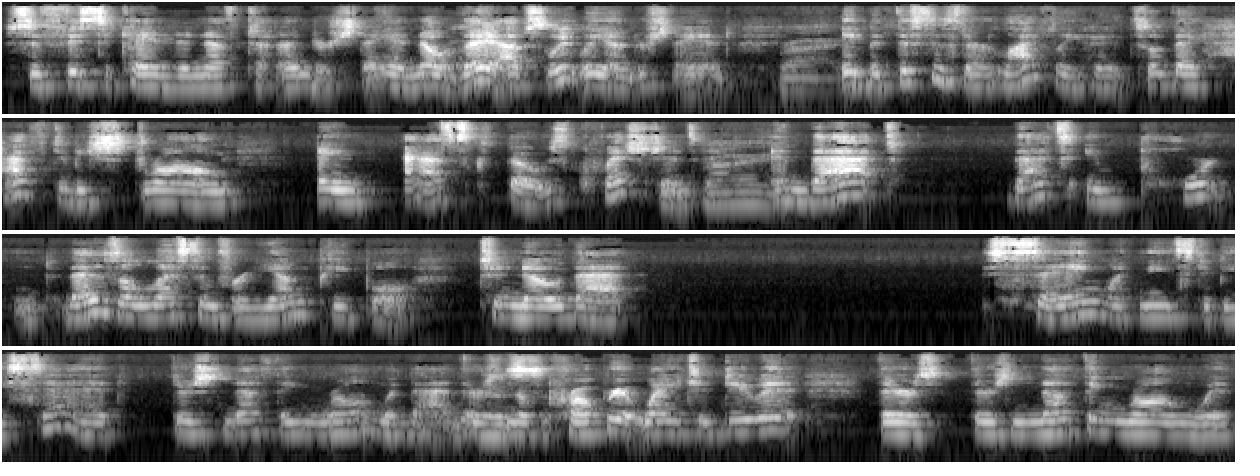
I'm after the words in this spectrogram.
sophisticated enough to understand. No, they absolutely understand. Right. It- but this is their livelihood, so they have to be strong and ask those questions. Right. And that that's important. That is a lesson for young people to know that saying what needs to be said, there's nothing wrong with that. There's Yes. an appropriate way to do it. There's there's nothing wrong with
